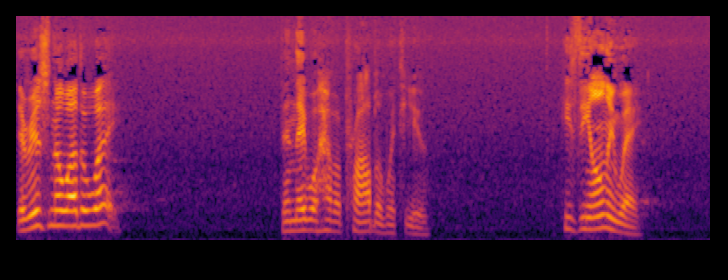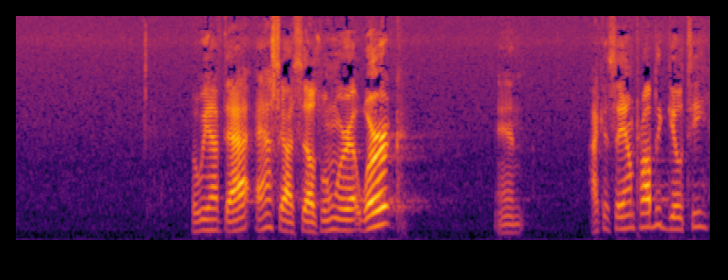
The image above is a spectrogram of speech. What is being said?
There is no other way. Then they will have a problem with you. He's the only way. But we have to ask ourselves when we're at work, and I can say I'm probably guilty.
